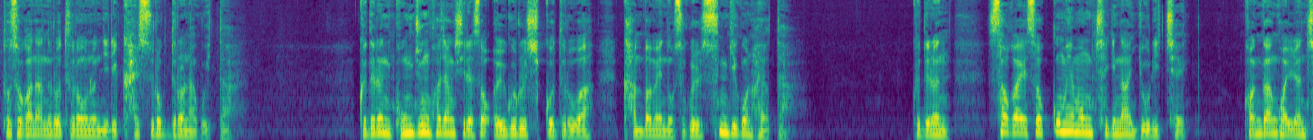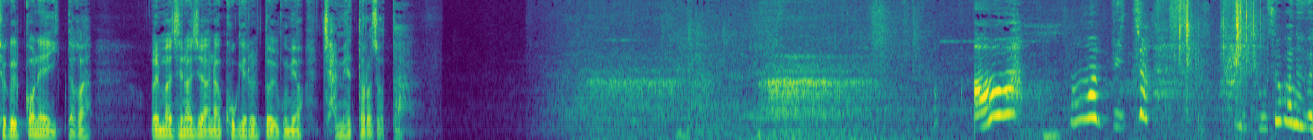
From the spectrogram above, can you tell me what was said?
도서관 안으로 들어오는 일이 갈수록 늘어나고 있다. 그들은 공중 화장실에서 얼굴을 씻고 들어와 간밤의 노숙을 숨기곤 하였다. 그들은 서가에서 꿈의 몽책이나 요리책, 건강 관련 책을 꺼내 읽다가 얼마 지나지 않아 고개를 떨구며 잠에 떨어졌다. 아, 아 미쳐. 도서관은 왜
